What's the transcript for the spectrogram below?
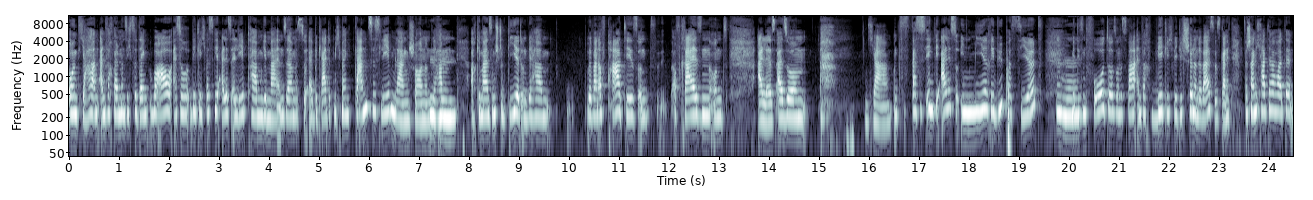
Und ja, und einfach, weil man sich so denkt, wow, also wirklich, was wir alles erlebt haben gemeinsam, ist so, er begleitet mich mein ganzes Leben lang schon. Und wir haben auch gemeinsam studiert und wir haben, wir waren auf Partys und auf Reisen und alles. Also, ja, und das- das ist irgendwie alles so in mir Revue passiert mit diesen Fotos und es war einfach wirklich, wirklich schön und er weiß es gar nicht. Wahrscheinlich hat er heute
